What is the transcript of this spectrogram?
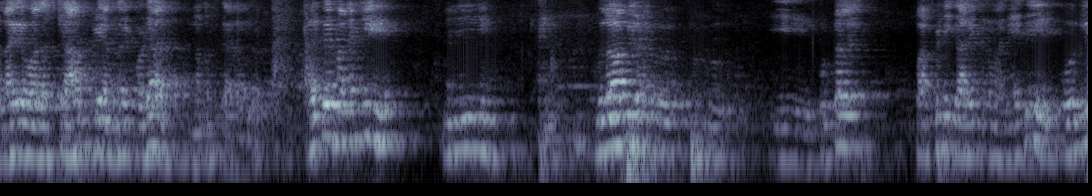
అలాగే వాళ్ళ స్టాఫ్కి అందరికి కూడా నమస్కారాలు. అయితే మనకి ఈ గులాబీ రంగు ఈ గుట్టల పంపిణీ కార్యక్రమం అనేది ఓన్లీ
